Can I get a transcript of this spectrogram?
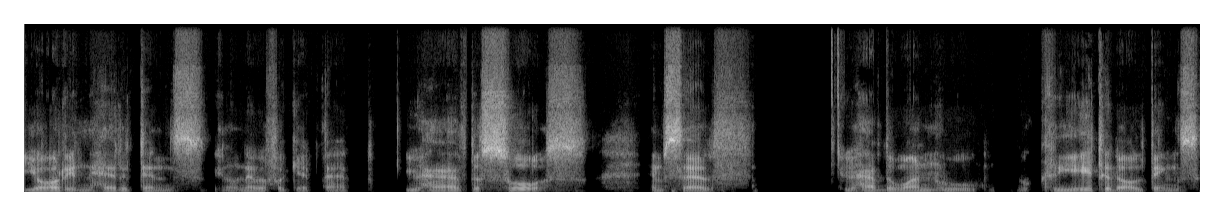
your inheritance. You know, never forget that. You have the source himself. You have the one who, who created all things.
